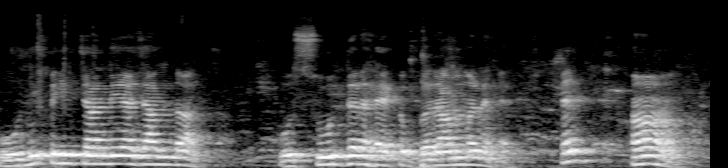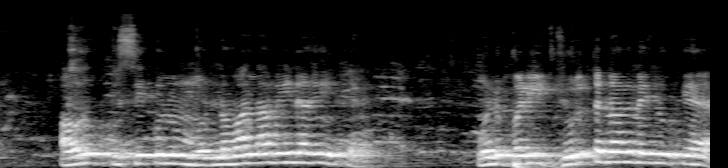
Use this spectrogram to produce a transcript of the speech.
ਉਹ ਨਹੀਂ ਪਹਿਚਾਨਿਆ ਜਾਂਦਾ। ਉਹ ਸੂਦਰ ਹੈ ਕਿ ਬ੍ਰਾਹਮਣ ਹੈ? ਹਾਂ। और किसी को मुड़ने वाला भी नहीं है। उन बड़ी जुरत ना मैं क्या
